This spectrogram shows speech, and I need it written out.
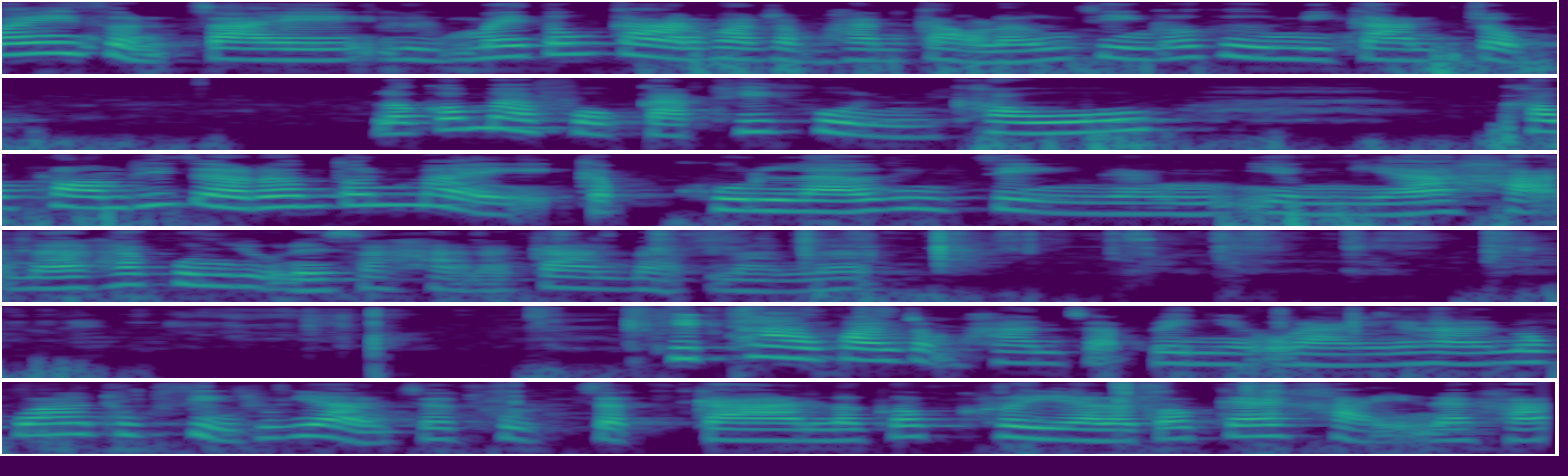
ไม่สนใจหรือไม่ต้องการความสัมพันธ์เก่าแล้วจริงๆก็คือมีการจบ แล้วก็มาโฟกัสที่คุณเขาเขาพร้อมที่จะเริ่มต้นใหม่กับคุณแล้วจริง ๆ อย่างอย่างเงี้ยค่ะนะ ถ้าคุณอยู่ในสถานการณ์แบบนั้นนะทิศทางความสัมพันธ์จะเป็นอย่างไรนะคะนกว่าทุกสิ่งทุกอย่างจะถูกจัดการแล้วก็เคลียร์แล้วก็แก้ไขนะคะ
